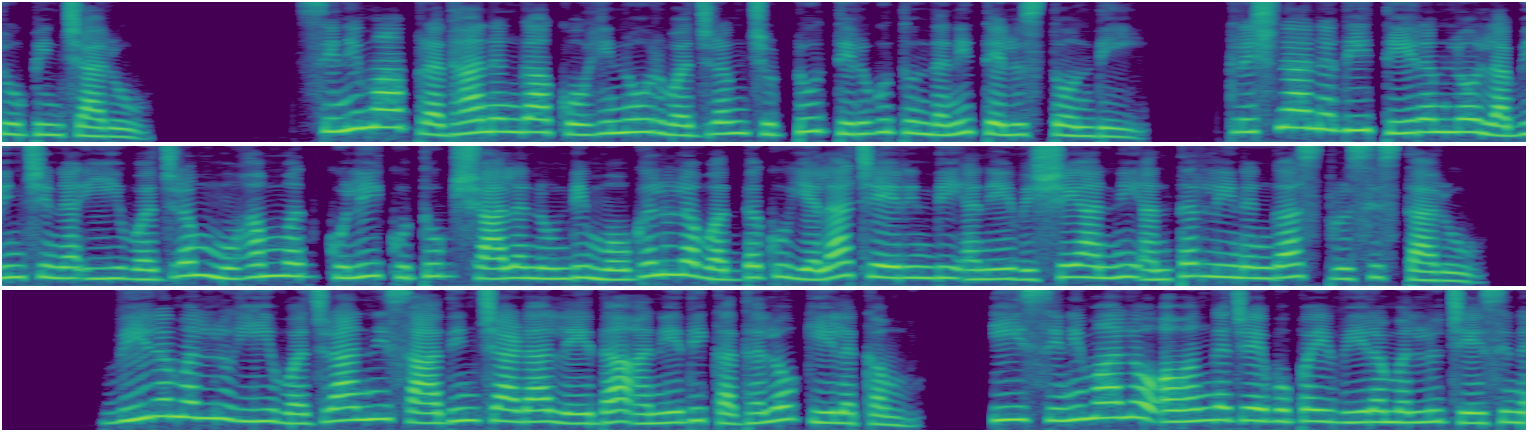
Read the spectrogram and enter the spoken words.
చూపించారు. సినిమా ప్రధానంగా కోహినూర్ వజ్రం చుట్టూ తిరుగుతుందని తెలుస్తోంది. కృష్ణానదీ తీరంలో లభించిన ఈ వజ్రం ముహమ్మద్ కులీ కుతుబ్ షాల నుండి మొఘలుల వద్దకు ఎలా చేరింది అనే విషయాన్ని అంతర్లీనంగా స్పృశిస్తారు. వీరమల్లు ఈ వజ్రాన్ని సాధించాడా లేదా అనేది కథలో కీలకం. ఈ సినిమాలో అవంగజేబుపై వీరమల్లు చేసిన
